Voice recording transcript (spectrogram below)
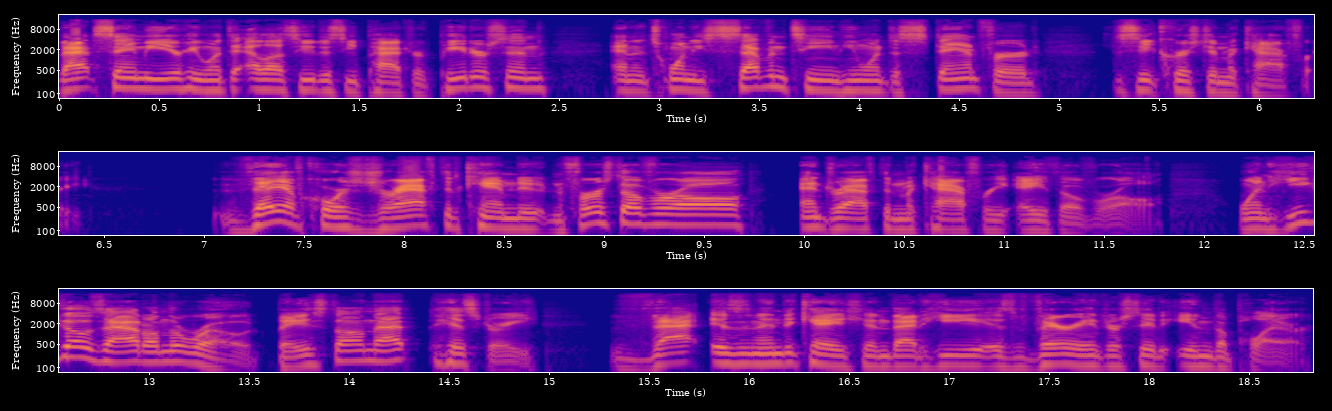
That same year, he went to LSU to see Patrick Peterson. And in 2017, he went to Stanford to see Christian McCaffrey. They, of course, drafted Cam Newton first overall and drafted McCaffrey eighth overall. When he goes out on the road, based on that history, that is an indication that he is very interested in the player.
